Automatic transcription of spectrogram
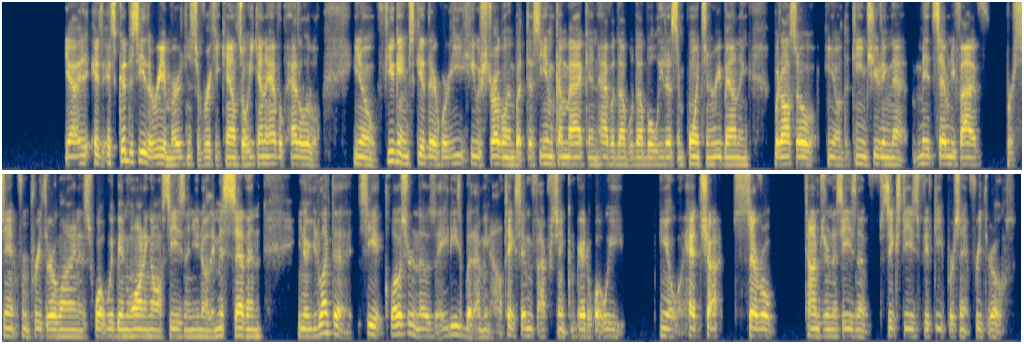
Yeah, it, it's good to see the reemergence of Ricky Council. He kind of have had a little, you know, few game skid there where he he was struggling, but to see him come back and have a double double, lead us in points and rebounding, but also you know the team shooting that mid seventy five percent from free throw line is what we've been wanting all season. You know, they missed seven. You know, you'd like to see it closer in those eighties, but I mean, I'll take seventy five percent compared to what we, you know, had shot several times during the season of sixties, fifty percent free throws.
